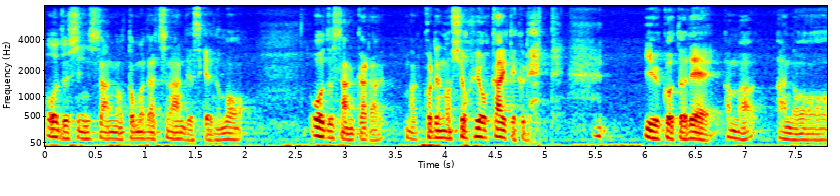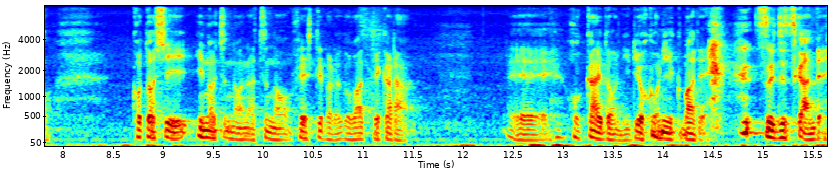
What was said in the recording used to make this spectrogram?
大津真一さんの友達なんですけれども大津さんから、まあ、これの書評を書いてくれって いうことで、まあ、あの今年命の夏のフェスティバルが終わってから、えー、北海道に旅行に行くまで 数日間で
